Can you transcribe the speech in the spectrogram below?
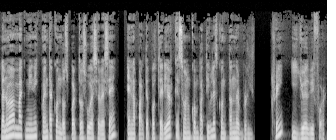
La nueva Mac Mini cuenta con dos puertos USB-C en la parte posterior que son compatibles con Thunderbolt 3 y USB 4,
